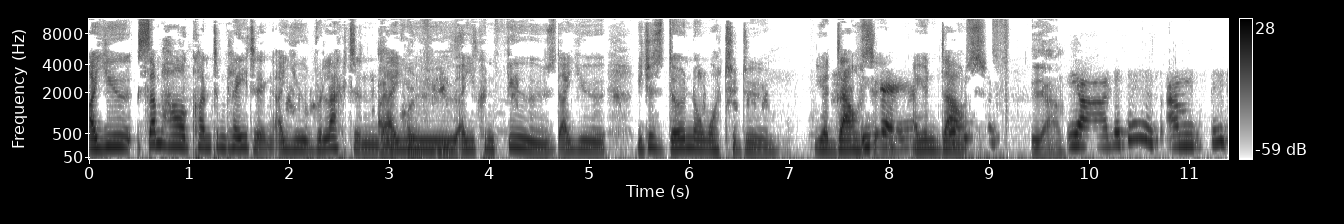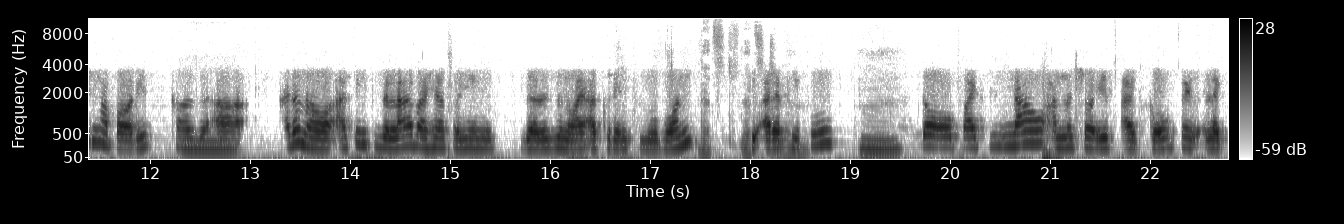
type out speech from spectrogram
Are you somehow contemplating? Are you reluctant? Are Are you you confused? are you confused? Are you you just don't know what to do? You're doubting. Yeah. Are you in doubt? Yeah. yeah, the thing is, I'm thinking about it because mm. uh, I don't know. I think the love I have for him is the reason why I couldn't move on That's to that's other true. people. Mm. Mm. So, but now I'm not sure if I go back, like,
